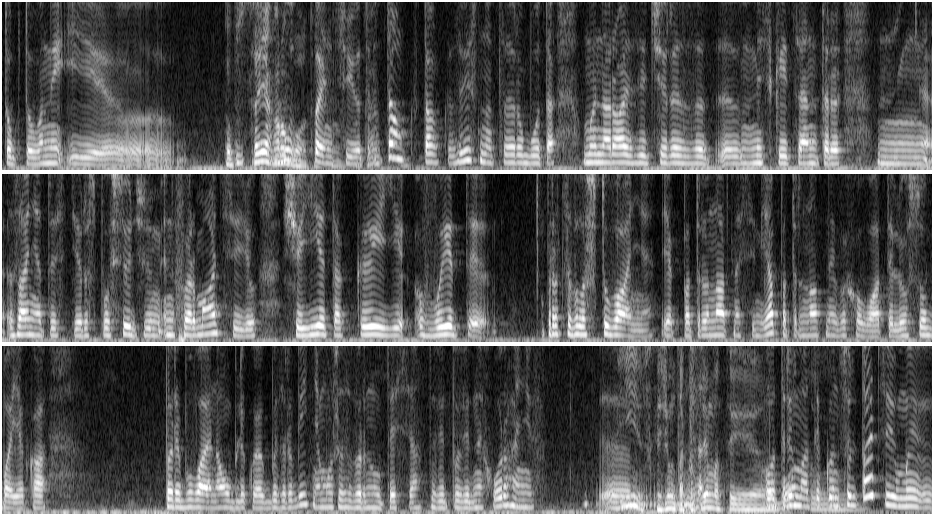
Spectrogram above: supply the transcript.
Тобто вони і е, Тобто це як робота. Пенсію тобто, отримують. так, так, звісно, це робота. Ми наразі через е, міський центр зайнятості розповсюджуємо інформацію, що є такий вид. е, Працевлаштування як патронатна сім'я, патронатний вихователь, особа, яка перебуває на обліку як безробітня, може звернутися до відповідних органів. Е, І, скажімо так, отримати роботу. отримати консультацію. Ми е,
